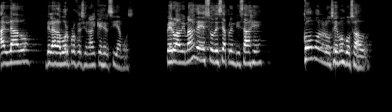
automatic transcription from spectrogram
al lado de la labor profesional que ejercíamos. Pero además de eso, de ese aprendizaje, ¿cómo nos los hemos gozado?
